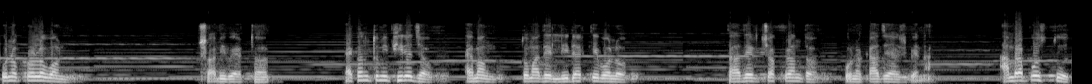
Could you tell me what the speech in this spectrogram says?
কোনো প্রলোভন, সবই ব্যর্থ হবে। এখন তুমি ফিরে যাও এবং তোমাদের লিডারকে বলো, তাদের চক্রান্ত কোনো কাজে আসবে না। আমরা প্রস্তুত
